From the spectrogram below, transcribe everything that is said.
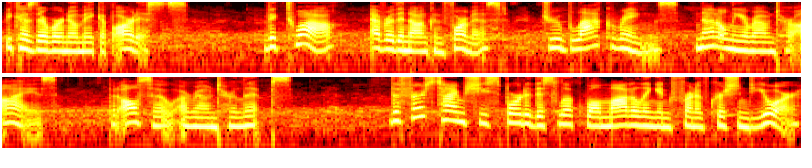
because there were no makeup artists. Victoire, ever the nonconformist, drew black rings not only around her eyes, but also around her lips. The first time she sported this look while modeling in front of Christian Dior,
